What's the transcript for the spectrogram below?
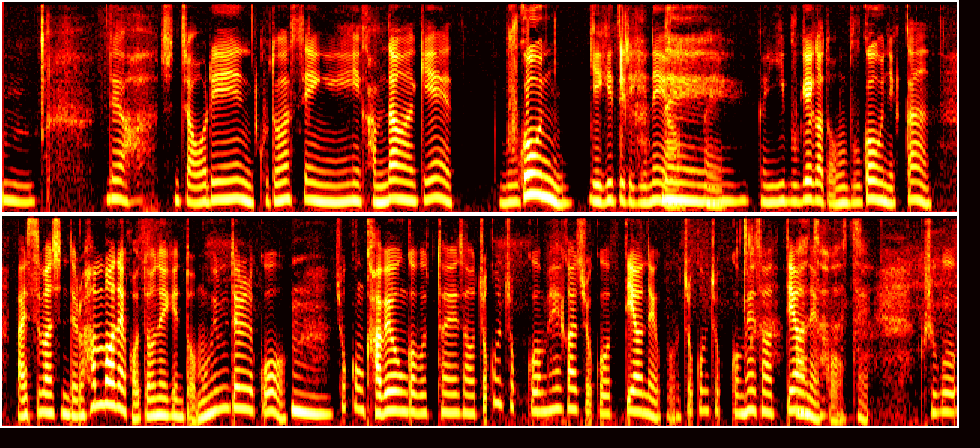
음. 네, 아, 진짜 어린 고등학생이 감당하기에 무거운 얘기들이긴 해요. 네. 그러니까 이 무게가 너무 무거우니까 말씀하신 대로 한 번에 걷어내긴 너무 힘들고 음. 조금 가벼운 거부터 해서 조금 조금 해가지고 띄어내고 조금 조금 해서 띄어내고 맞아, 맞아. 네. 그리고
